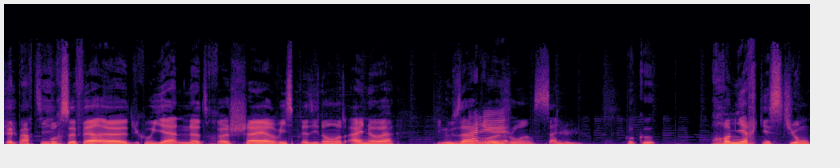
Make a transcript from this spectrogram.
C'est parti. Pour ce faire, euh, du coup, il y a notre chère vice-présidente Ainoa qui nous a Salut. rejoint. Salut. Coucou. Première question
